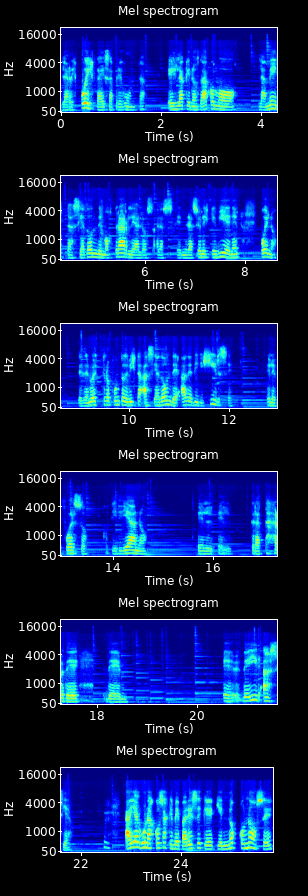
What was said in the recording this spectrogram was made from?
la respuesta a esa pregunta es la que nos da como la meta hacia dónde mostrarle a, los, a las generaciones que vienen, bueno, desde nuestro punto de vista, hacia dónde ha de dirigirse el esfuerzo cotidiano, el, tratar de, eh, de, ir hacia. Hay algunas cosas que me parece que quien no conoce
